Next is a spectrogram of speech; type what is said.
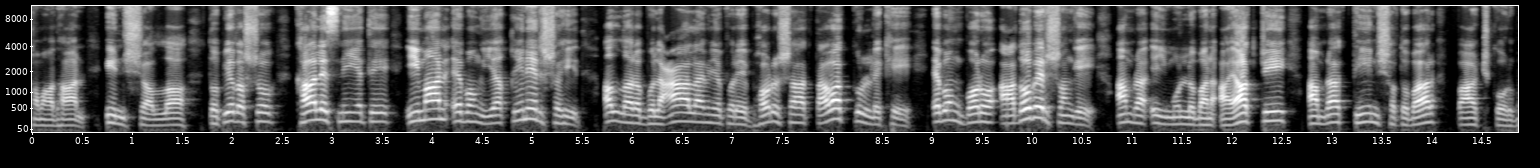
সমাধান ইনশাল্লাহ তো প্রিয় দর্শক, খালেস নিয়েতে ইমান এবং ইয়াকিনের সহিত আল্লাহ রবুল আলমিনের পরে ভরসা, তাওয়াক্কুল রেখে এবং বড় আদবের সঙ্গে আমরা এই মূল্যবান আয়াতটি আমরা তিন শতবার পাঠ করব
